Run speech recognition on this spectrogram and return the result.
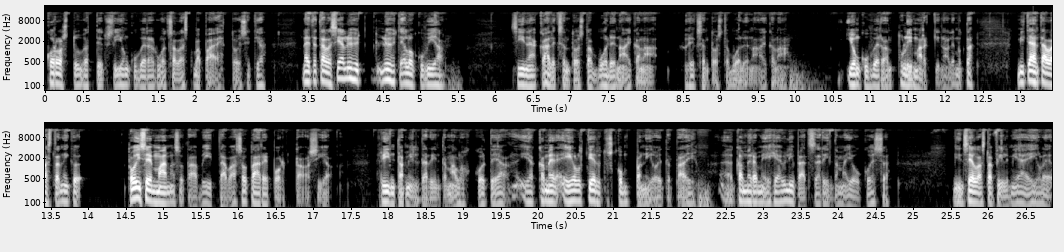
korostuivat tietysti jonkun verran ruotsalaiset vapaaehtoiset ja näitä tällaisia lyhyt, lyhyt elokuvia siinä 18 vuoden aikana, 19 vuoden aikana jonkun verran tuli markkinoille, mutta mitään tällaista niin toiseen maailmansotaan viittaavaa sotareportaasia rintamilta, rintamalohkoilta ja, ja kamera, ei ollut tiedotuskompanioita tai kameramiehiä ylipäätänsä rintamajoukoissa – niin sellaista filmiä ei ole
